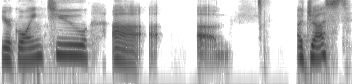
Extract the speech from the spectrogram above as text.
you're going to uh, um, adjust.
